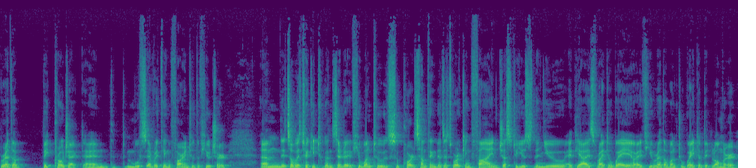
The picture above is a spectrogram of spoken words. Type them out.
rather big project and moves everything far into the future. Um, it's always tricky to consider if you want to support something that is working fine just to use the new APIs right away, or if you rather want to wait a bit longer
